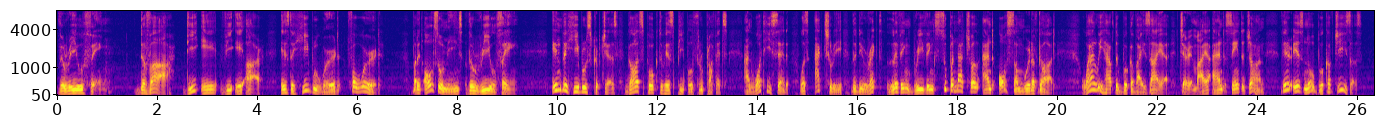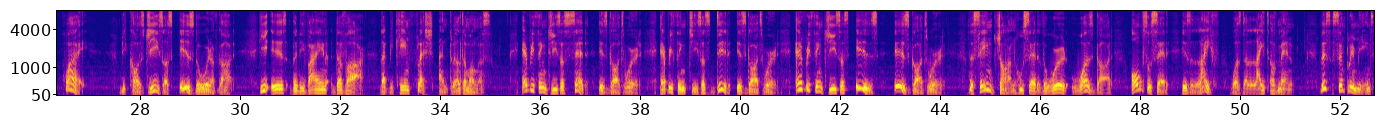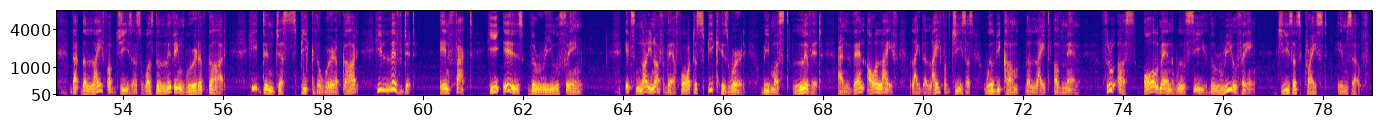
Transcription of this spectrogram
The real thing. Davar, D A V A R, is the Hebrew word for word, but it also means the real thing. In the Hebrew scriptures, God spoke to his people through prophets, and what he said was actually the direct, living, breathing, supernatural, and awesome Word of God. While we have the book of Isaiah, Jeremiah, and St. John, there is no book of Jesus. Why? Because Jesus is the Word of God. He is the divine Davar that became flesh and dwelt among us. Everything Jesus said is God's Word. Everything Jesus did is God's Word. Everything Jesus is, is God's Word. The same John who said the Word was God also said his life was the light of men. This simply means that the life of Jesus was the living Word of God. He didn't just speak the Word of God, he lived it. In fact, he is the real thing. It's not enough, therefore, to speak His word. We must live it, and then our life, like the life of Jesus, will become the light of men. Through us, all men will see the real thing Jesus Christ Himself.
